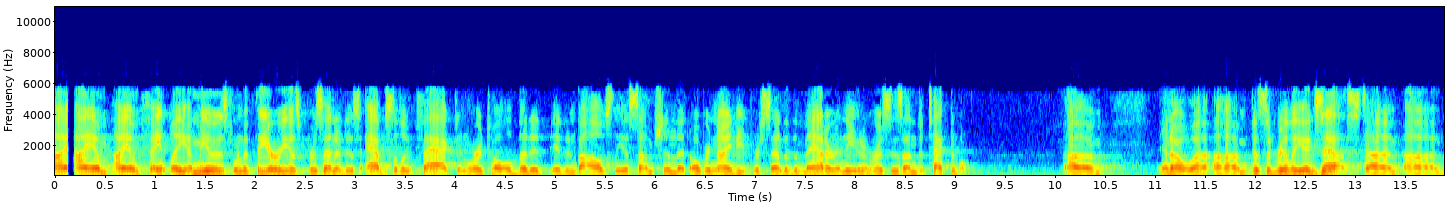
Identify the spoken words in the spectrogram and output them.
I, I, am, I am faintly amused when a theory is presented as absolute fact and we're told that it, it involves the assumption that over 90% of the matter in the universe is undetectable. Um, you know, uh, um, does it really exist? Um, um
